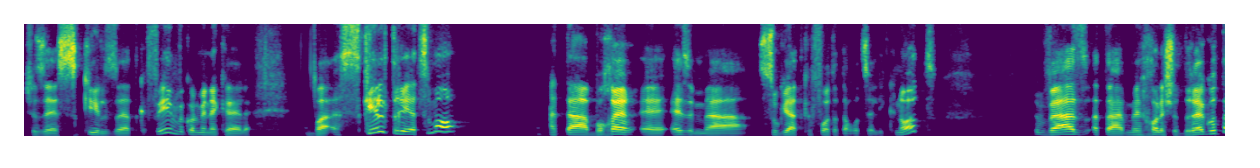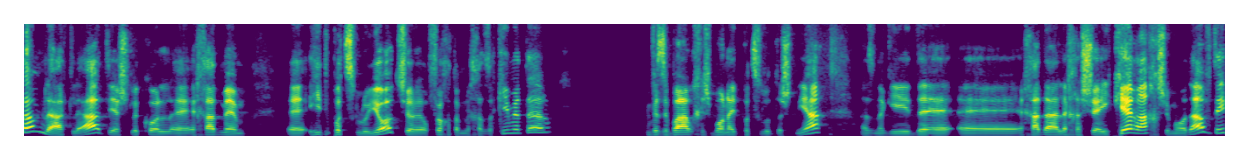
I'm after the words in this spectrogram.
שזה skills, זה התקפות וכל מיני כאלה. ב skill tree עצמו, אתה בוחר אה, איזה מהסוגי התקפות אתה רוצה לקנות, ואז אתה יכול לשדרג אותם לאט לאט, יש לכל אה, אחד מהם אה, התפצלויות שהופך אותם לחזקים יותר, וזה בא על חשבון ההתפצלות השנייה, אז נגיד אה, אה, אחד הלחשי קרח שמאוד אהבתי,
